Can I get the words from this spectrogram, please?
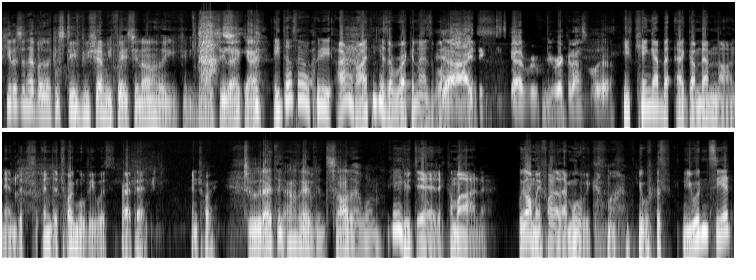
He doesn't have a, like a Steve Buscemi face, you know. Like you can, see that guy. He does have a pretty. I don't know. I think he has a recognizable. Yeah, I face. think he's got to be recognizable. Yeah. he's King Ag- Agamemnon in the in the Troy movie with Brad Pitt and Troy. Dude, I think I don't think I even saw that one. Yeah, you did. Come on. We all made fun of that movie. Come on. You you wouldn't see it?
